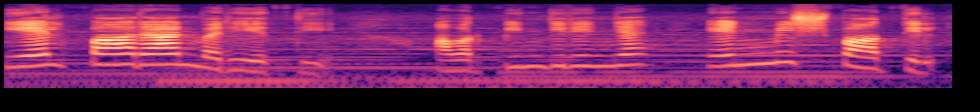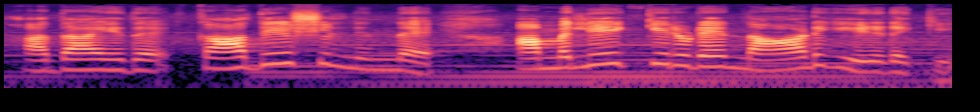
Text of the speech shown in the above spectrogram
ഏൽപ്പാരാൻ വരെയെത്തി. അവർ പിന്തിരിഞ്ഞ് എൻമിഷ്പാത്തിൽ അതായത് കാദേശിൽ നിന്ന് അമലേക്കരുടെ നാട് കീഴടക്കി.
